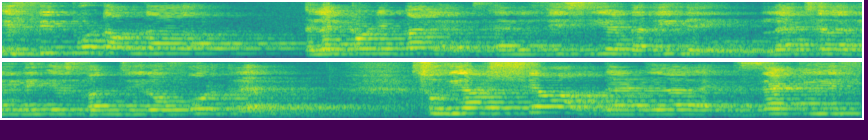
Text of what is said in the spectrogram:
if we put on the electronic balance and if we see at the reading, let's say the reading is 104 gram. So we are sure that there are exactly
